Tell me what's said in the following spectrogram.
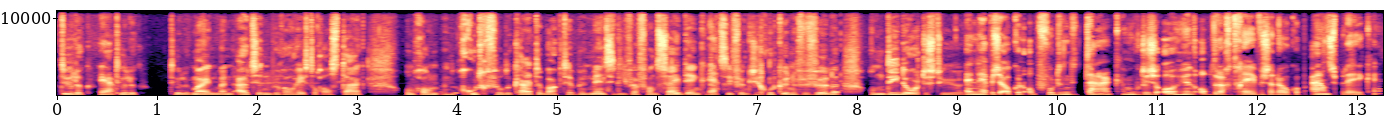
Tuurlijk, tuurlijk. Tuurlijk, maar mijn uitzendbureau heeft toch als taak om gewoon een goed gevulde kaartenbak te hebben met mensen die waarvan zij denken dat ze die functie goed kunnen vervullen, om die door te sturen. En hebben ze ook een opvoedende taak? Moeten ze hun opdrachtgevers er ook op aanspreken?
